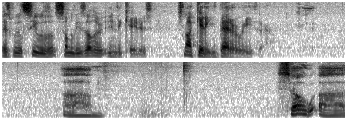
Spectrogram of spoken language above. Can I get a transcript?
as we'll see with some of these other indicators, it's not getting better either. So uh,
